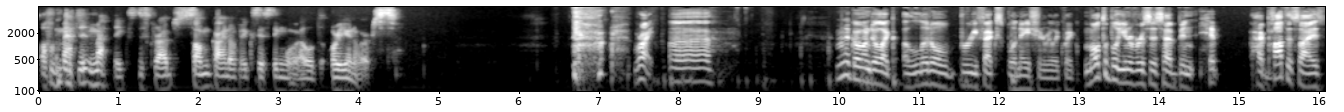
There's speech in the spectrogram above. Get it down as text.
of mathematics describes some kind of existing world or universe. Right. Uh, I'm gonna go into like a little brief explanation, really quick. Multiple universes have been hip- hypothesized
